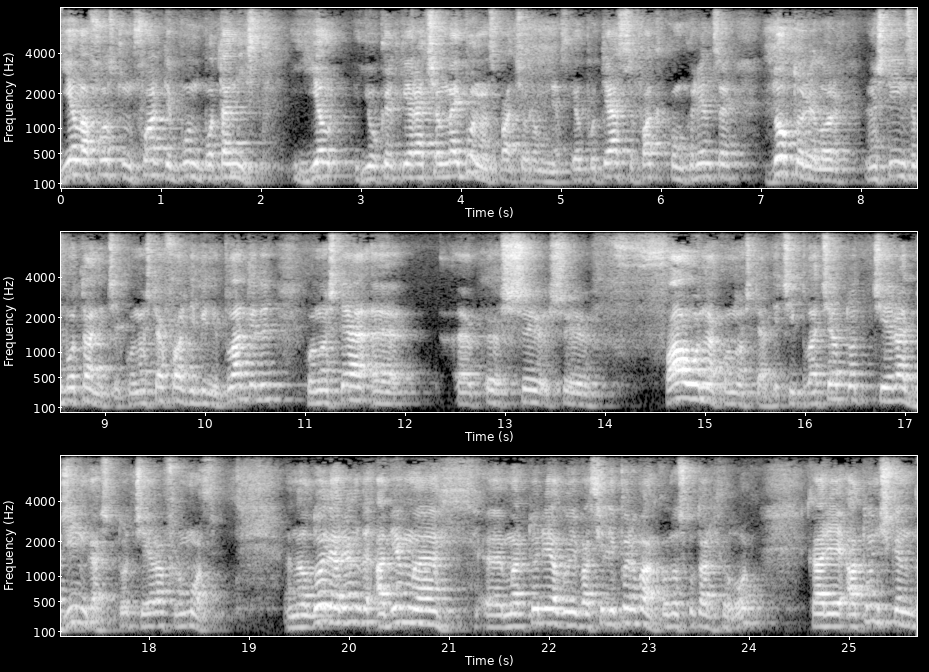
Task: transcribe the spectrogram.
el a fost un foarte bun botanist. El, eu cred că era cel mai bun în spațiul românesc. El putea să facă concurență doctorilor în științe botanice. Cunoștea foarte bine plantele, cunoștea uh, uh, și, și fauna cunoștea. Deci îi plăcea tot ce era gingaș, tot ce era frumos. În al doilea rând avem uh, mărturia lui Vasile Pârvan, cunoscut arheolog, care atunci când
